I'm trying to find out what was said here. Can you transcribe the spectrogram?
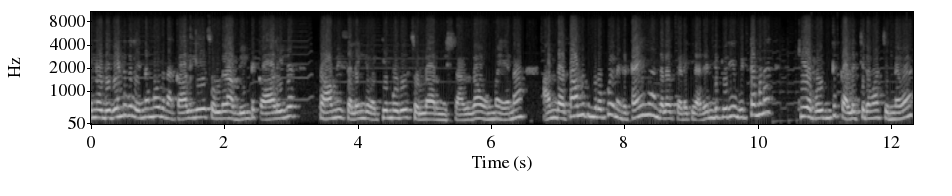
என்னோட வேண்டுதல் என்னமோ அதை நான் காலையிலேயே சொல்கிறேன் அப்படின்ட்டு காலையில் சாமி சிலைங்க வைக்கும் போதே சொல்ல ஆரம்பிச்சிட்டேன். அதுதான் உண்மை. ஏன்னா அந்த சாமி கும்பிட்றப்போ எனக்கு டைம் அந்த அளவுக்கு கிடைக்கல. ரெண்டு பேரையும் விட்டோம்னா கீழே போட்டுட்டு கழிச்சிடுவான் சின்னவன்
